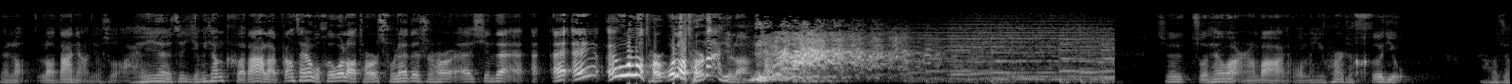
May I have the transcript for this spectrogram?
那老老大娘就说：“哎呀，这影响可大了！刚才我和我老头出来的时候，哎，现在哎哎哎哎，我老头，我老头哪去了？” 就昨天晚上吧，我们一块儿去喝酒，然后就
